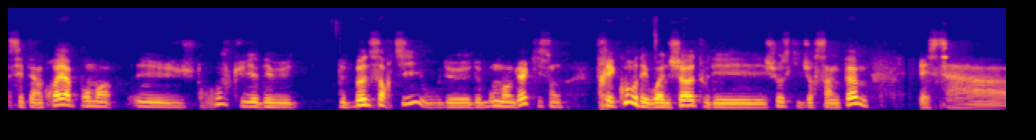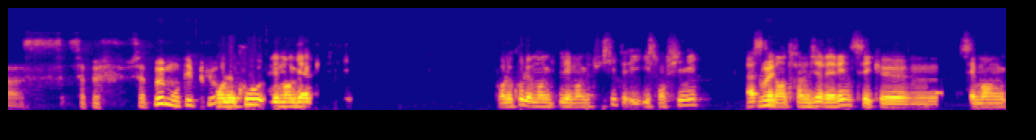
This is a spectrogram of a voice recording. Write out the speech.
C'était incroyable pour moi. Et je trouve qu'il y a des, de bonnes sorties ou de, de bons mangas qui sont très courts, des one-shots ou des choses qui durent 5 tomes. Et ça, ça, peut, ça peut monter plus haut. Pour le coup, les mangas pour le coup, le man- les mangas que tu cites, ils sont finis. Là, ce Oui. qu'elle est en train de dire, Erin, c'est que hum, ces man-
